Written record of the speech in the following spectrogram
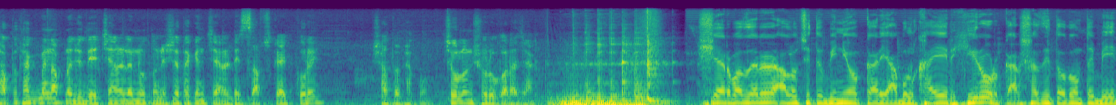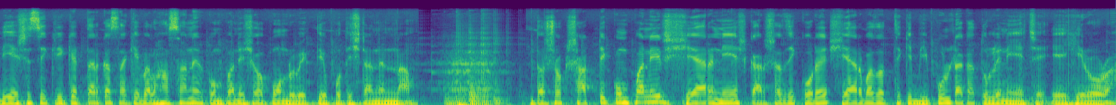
সাথে থাকবেন। আপনি যদি এই চ্যানেলে নতুন এসে থাকেন, চ্যানেলটি সাবস্ক্রাইব করে সাথে থাকুন। চলুন শুরু করা যাক। শেয়ার বাজারের আলোচিত বিনিয়োগকারী আবুল খায়ের হিরোর কারসাজি তদন্তে বেরিয়ে এসেছে ক্রিকেট তারকা সাকিব আল হাসানের কোম্পানি সহ পনেরো ব্যক্তি ও প্রতিষ্ঠানের নাম। দর্শক ষাটটি কোম্পানির শেয়ার নিয়ে কারসাজি করে শেয়ার বাজার থেকে বিপুল টাকা তুলে নিয়েছে এই হিরোরা।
